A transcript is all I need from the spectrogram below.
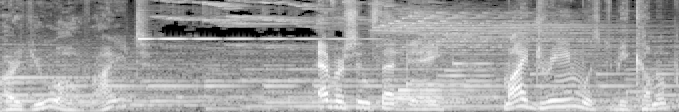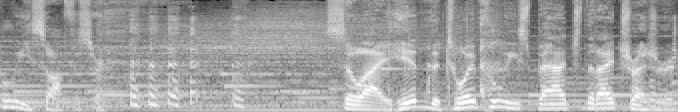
Are you all right? Ever since that day, my dream was to become a police officer. so I hid the toy police badge that I treasured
